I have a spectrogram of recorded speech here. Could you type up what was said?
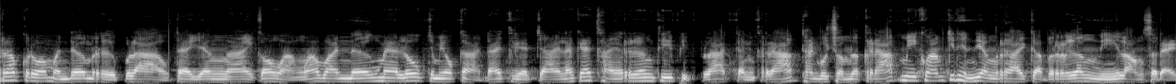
ครอบครัวเหมือนเดิมหรือเปล่า แต่ยังไงก็หวังว่าวันหนึ่งแม่ลูกจะมีโอกาสได้เคลียร์ใจและแก้ไขเรื่องที่ผิดพลาดกันครับ ท่านผู้ชมละครับ มีความคิดเห็นอย่างไรกับเรื่องนี้ลองแสดง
